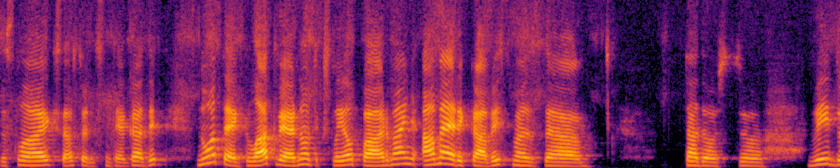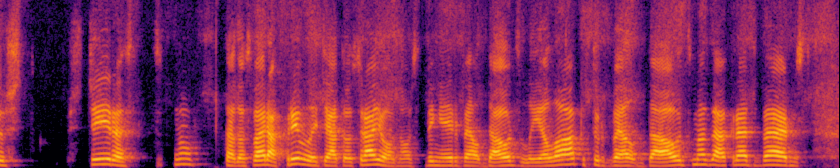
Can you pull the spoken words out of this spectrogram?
tas laiks, 80. gadi. Noteikti Latvijā ir notikusi liela pārmaiņa. Amerikā vismaz tādos vidusšķiras, nu, tādos vairāk privileģētos rajonos, viņa ir vēl daudz lielāka, tur vēl daudz mazāk redz bērnus. Uh,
